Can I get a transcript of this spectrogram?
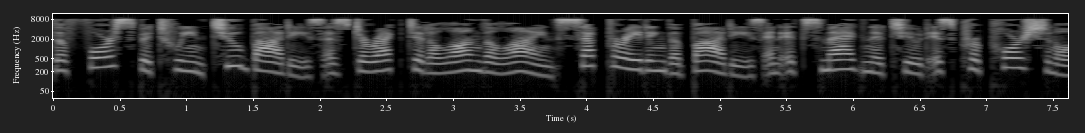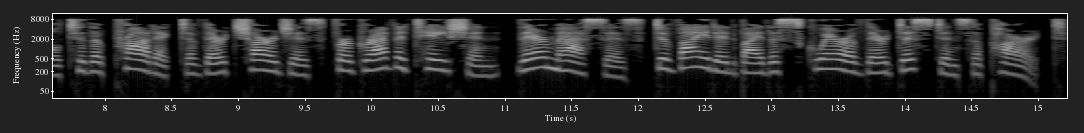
The force between two bodies is directed along the line separating the bodies and its magnitude is proportional to the product of their charges for gravitation, their masses divided by the square of their distance apart apart.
